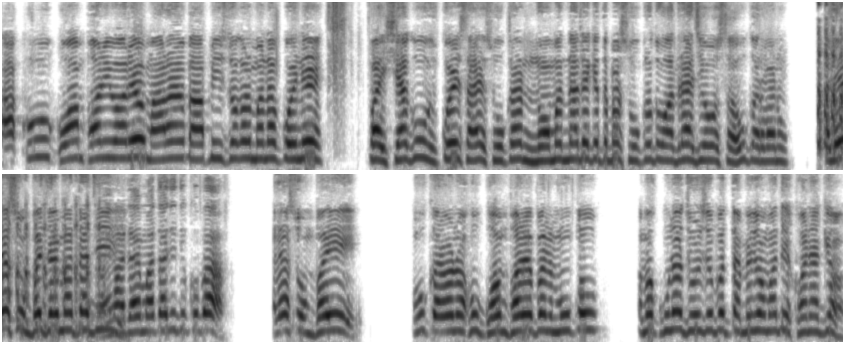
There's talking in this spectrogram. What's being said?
આખું ગોમ ફરી વર્યો મારા બાપની છોકરા મને કોઈને પૈસા ગુ કોઈ સાહેબ છોકરા નોમ જ ના દે કે તમારો છોકરો તો વાદરા જેવો સહુ કરવાનું? અલે સોમભાઈ જય માતાજી. જય માતાજી દીકુબા અલે સોમભાઈ હું કરવાનું? આખું ગોમ ફરે પણ હું કહું અમે કુના જોઈ છે પણ તમે જો અમારે દેખવા ના ગયો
